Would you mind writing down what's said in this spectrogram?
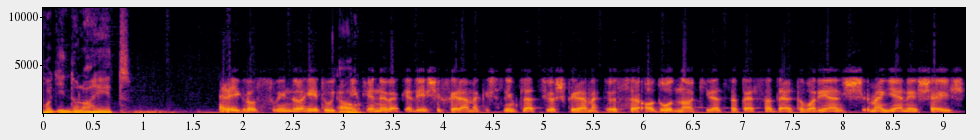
hogy indul a hét? Elég rosszul indul a hét, úgy tűnik, oh. hogy a növekedési félelmek és az inflációs félelmek összeadódnak, illetve persze a delta variáns megjelenése is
